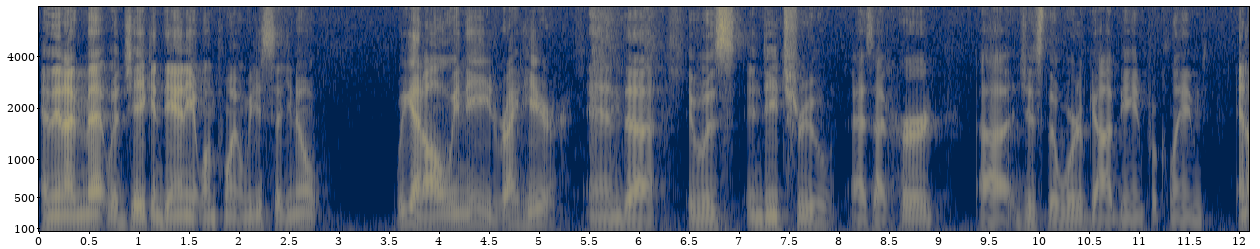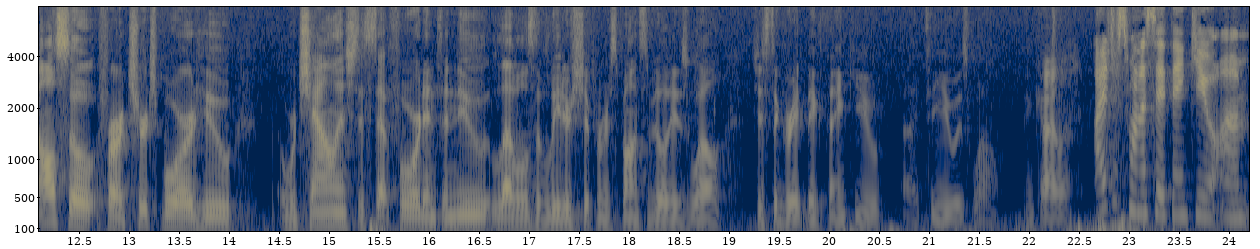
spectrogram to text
And then I met with Jake and Danny at one point, and we just said, you know, we got all we need right here. And uh, it was indeed true, as I've heard uh, just the Word of God being proclaimed. And also for our church board who were challenged to step forward into new levels of leadership and responsibility as well. Just a great big thank you uh, to you as well. And Kyla? I just want to say thank you, um,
